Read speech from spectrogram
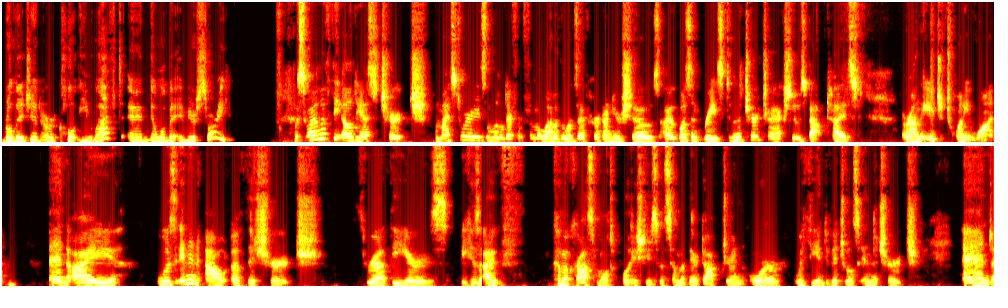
religion or cult you left and a little bit of your story? So, I left the LDS church. My story is a little different from a lot of the ones I've heard on your shows. I wasn't raised in the church, I actually was baptized around the age of 21. And I was in and out of the church throughout the years because I've come across multiple issues with some of their doctrine or with the individuals in the church. And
